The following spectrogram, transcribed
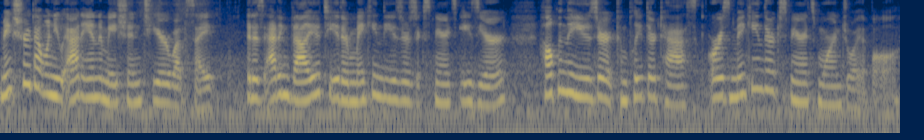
Make sure that when you add animation to your website, it is adding value to either making the user's experience easier, helping the user complete their task, or is making their experience more enjoyable.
